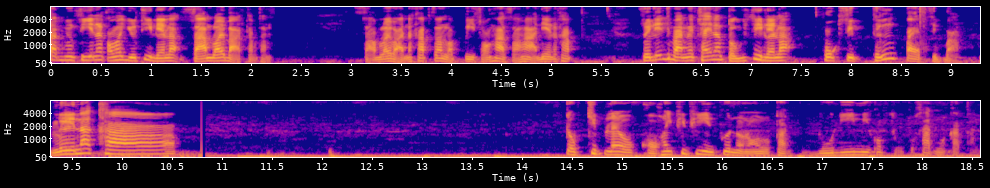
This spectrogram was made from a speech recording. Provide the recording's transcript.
ดับยูซีนะของเราอยู่ที่เหรียญละ300บาทครับท่านสามร้อยบาทนะครับสำหรับปีสองห้าสามห้าเนี่ยนะครับ ส่วนเหรียญที่ผ่านการใช้น้ำตกที่เหรียละหกสิบถึงแปดสิบบาท เลยนะครับจบคลิปแล้วขอให้พี่ๆเพื่อนน้องๆทุกท่านดูดีมีความสุขทุกท่านนะครับท่าน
